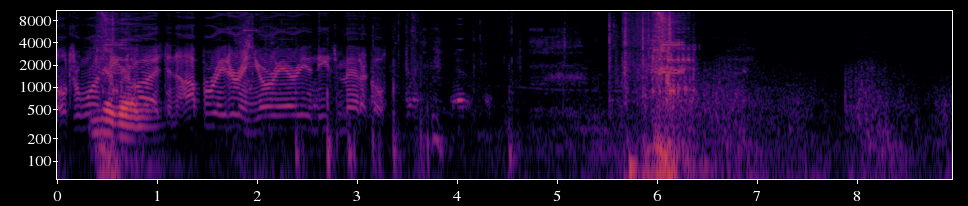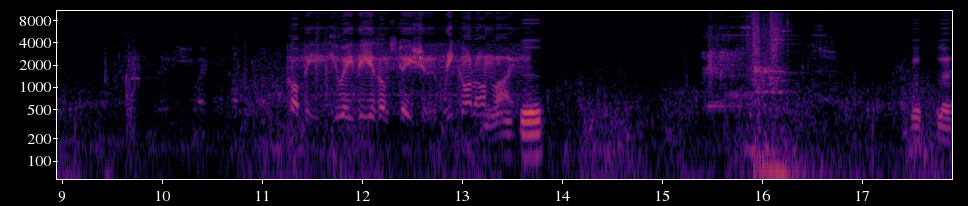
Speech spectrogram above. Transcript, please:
Ultra One, Never an operator in your area needs medical. Copy. UAV is on station. Recon online. Good. Good play.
